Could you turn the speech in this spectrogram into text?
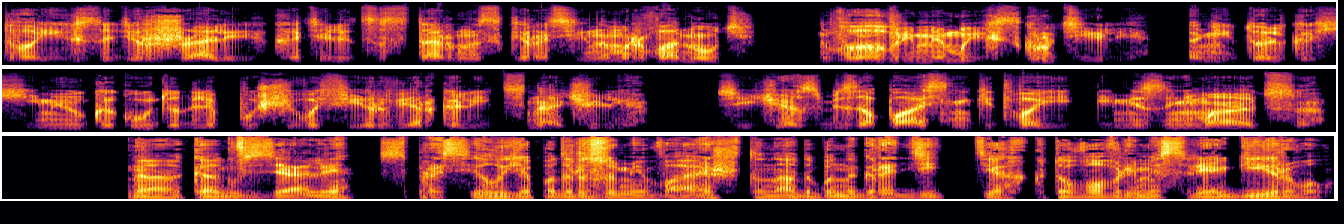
«Двоих задержали, хотели цистерны с керосином рвануть, Вовремя мы их скрутили. Они только химию какую-то для пущего фейерверка лить начали. Сейчас безопасники твои ими занимаются». «А как взяли?» — спросил я, подразумевая, что надо бы наградить тех, кто вовремя среагировал,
